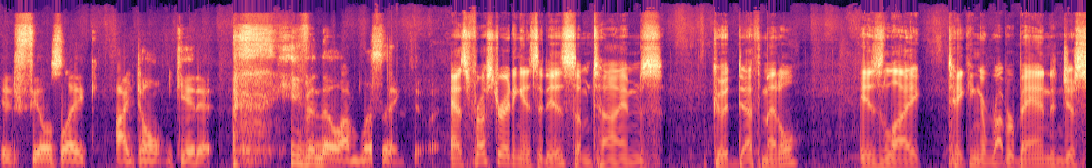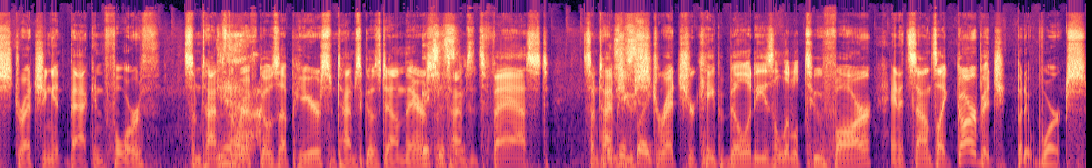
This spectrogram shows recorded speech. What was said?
it feels like i don't get it even though i'm listening to it as frustrating as it is sometimes, good death metal is like taking a rubber band and just stretching it back and forth. Sometimes the riff goes up here, sometimes it goes down there, It's just- sometimes it's fast. Sometimes you like- stretch your capabilities a little too far and it sounds like garbage, but it works.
